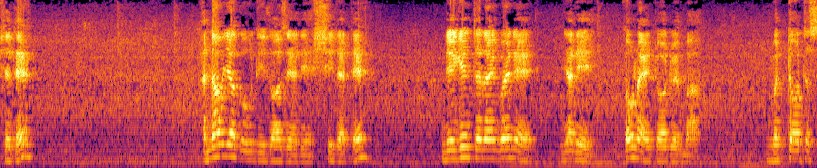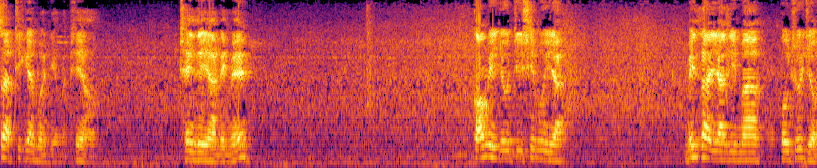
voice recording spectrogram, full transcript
ဖြစ်တယ်အနောက်ရက်ကိုတည်သွားစေတဲ့ရှိတတ်တယ်နေကင်းတနိုင်ခွဲနဲ့ညနေ 3နိုင်တော်အတွင်းမှာမတော်တဆထိခိုက်မှနေမဖြစ်အောင်ချိန်စေရနိုင်မယ်ကောင်းကင်ကျိုးတည်ရှိမှုရမိစ္ဆာယာစီမှာပုတ်ချူးကြုံ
